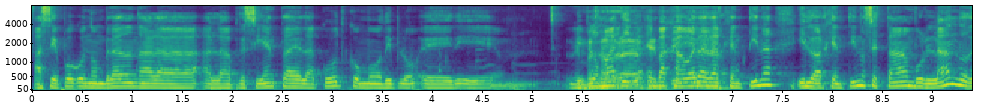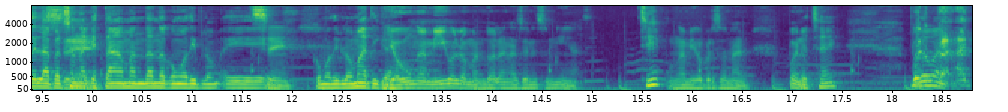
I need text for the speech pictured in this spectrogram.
Hace poco nombraron a la, a la presidenta de la CUT como diplo- eh, di- diplomática, de embajadora de Argentina y los argentinos se estaban burlando de la persona Sí. que estaban mandando como, diplo- eh, Sí. como diplomática. Yo un amigo lo mandó a las Naciones Unidas. Sí, Un amigo personal. Bueno, ¿cachai? Bueno, Pero bueno.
